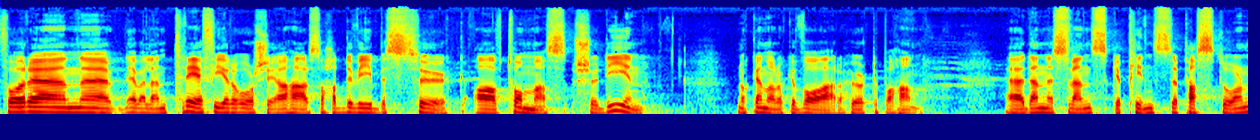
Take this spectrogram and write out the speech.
For en, eh, det er vel en tre-fire år siden her, så hadde vi besøk av Thomas Sjødin. Noen av dere var her og hørte på han. Eh, denne svenske pinsepastoren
